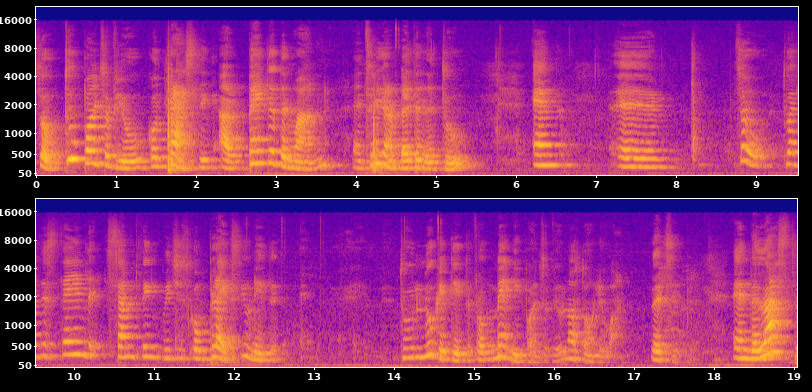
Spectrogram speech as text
So two points of view contrasting are better than one, and three are better than two. And uh, so to understand something which is complex, you need to look at it from many points of view, not only one. That's it. And the last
